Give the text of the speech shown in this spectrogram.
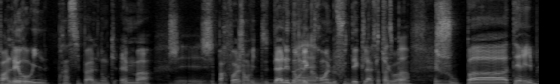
Enfin, l'héroïne principale, donc Emma. J'ai j'ai- parfois j'ai envie de- d'aller dans Ouais. l'écran et lui foutre des claques, Ça tu passe vois. pas. Elle joue pas terrible,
